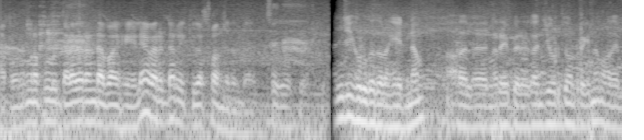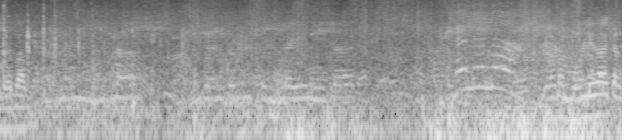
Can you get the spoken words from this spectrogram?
அப்போ ஒருங்கிணைப்பு குழு தலைவர் என்ற வகையில் அவர்கிட்ட ரிக்வெஸ்ட் வந்திருந்தார். சரி ஓகே. கஞ்சி கொடுக்க தொடங்கிட்டோம் அதில் நிறைய பேர் கஞ்சி கொடுத்தோன்றிக்கணும் அதை போய் பார்ப்போம். அதோட முள்ளிவாய்க்கால்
